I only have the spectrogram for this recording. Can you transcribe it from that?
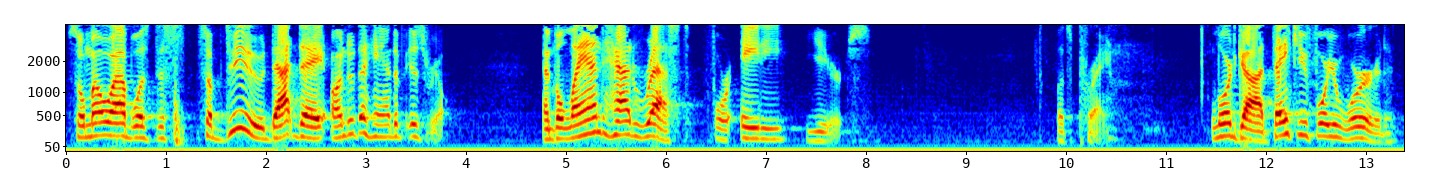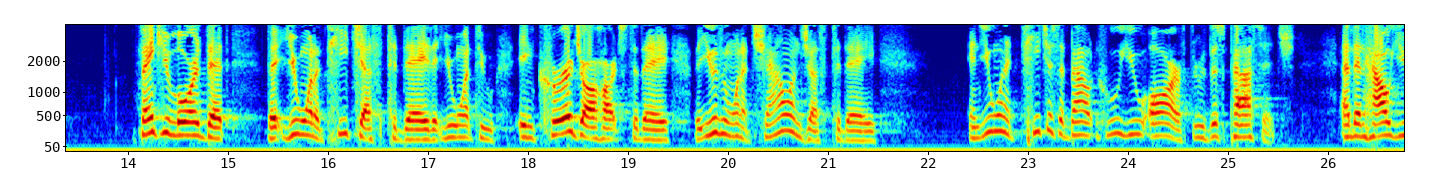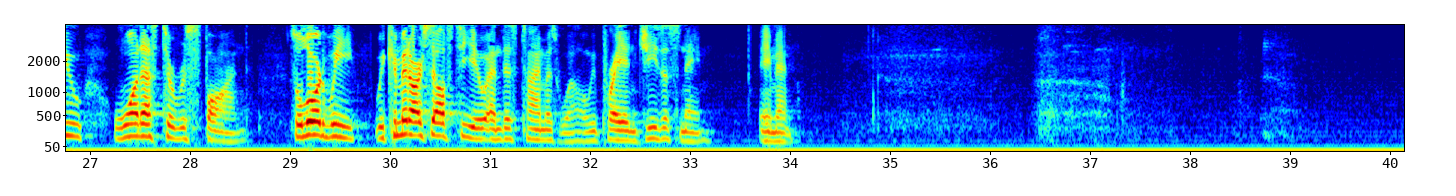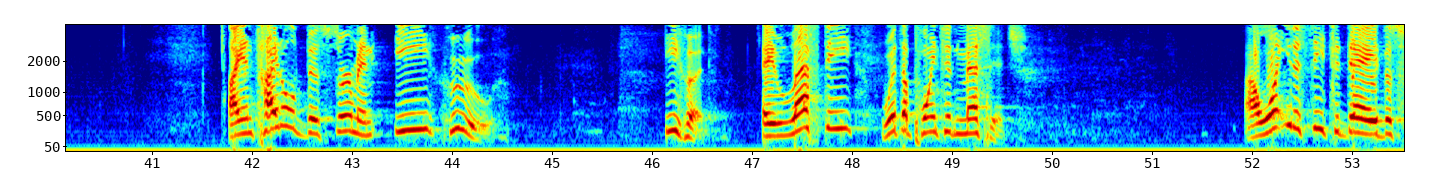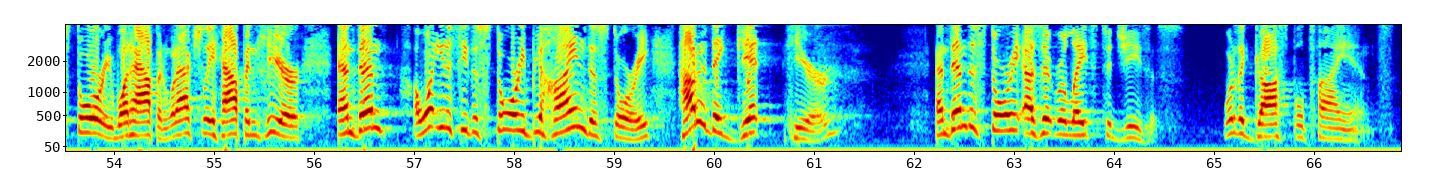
So Moab was dis- subdued that day under the hand of Israel. And the land had rest for 80 years. Let's pray. Lord God, thank you for your word. Thank you, Lord, that, that you want to teach us today, that you want to encourage our hearts today, that you even want to challenge us today and you want to teach us about who you are through this passage and then how you want us to respond. So, Lord, we, we commit ourselves to you and this time as well. We pray in Jesus' name. Amen. I entitled this sermon Ehu, Ehud, a lefty with a pointed message. I want you to see today the story, what happened, what actually happened here, and then I want you to see the story behind the story. How did they get here? And then the story as it relates to Jesus. What are the gospel tie ins?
